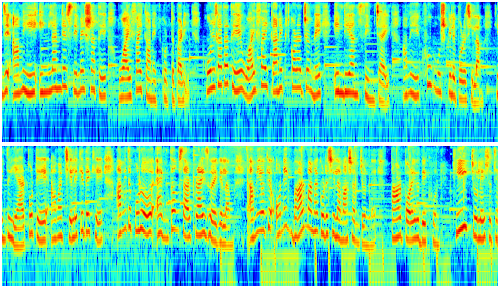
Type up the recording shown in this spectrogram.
যে আমি ইংল্যান্ডের সিমের সাথে ওয়াইফাই কানেক্ট করতে পারি। কলকাতাতে ওয়াইফাই কানেক্ট করার জন্য ইন্ডিয়ান সিম চাই। আমি খুব মুশকিলে পড়েছিলাম, কিন্তু এয়ারপোর্টে আমার ছেলেকে দেখে আমি তো পুরো একদম সারপ্রাইজ হয়ে গেলাম। আমি ওকে অনেকবার মানা করেছিলাম আসার জন্যে। তারপরেও দেখুন, ঠিক চলে এসেছে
